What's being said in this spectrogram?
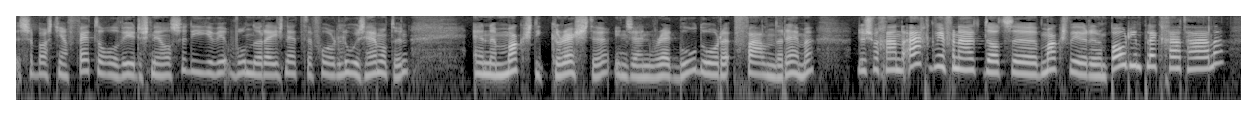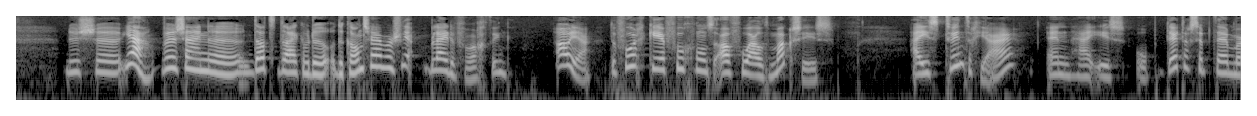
Sebastian Vettel weer de snelste. Die won de race net voor Lewis Hamilton. En Max die crashte in zijn Red Bull door falende remmen. Dus we gaan er eigenlijk weer vanuit dat Max weer een podiumplek gaat halen. Dus ja, we zijn, dat lijken we de, de kanshebbers. Ja, blijde verwachting. Oh ja, de vorige keer vroegen we ons af hoe oud Max is. Hij is 20 jaar en hij is op 30 september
